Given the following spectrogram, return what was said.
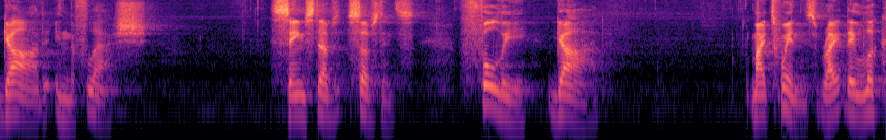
God in the flesh. Same substance, fully God. My twins, right? They look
